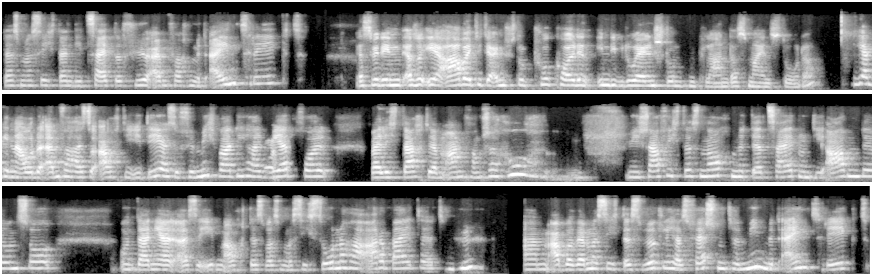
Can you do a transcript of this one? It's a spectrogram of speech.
dass man sich dann die Zeit dafür einfach mit einträgt. Dass wir den, also ihr arbeitet ja im Strukturcall den individuellen Stundenplan, das meinst du, oder? Ja, genau, oder einfach also auch die Idee. Also für mich war die halt ja. wertvoll, weil ich dachte am Anfang schon, huh, wie schaffe ich das noch mit der Zeit und die Abende und so. Und dann ja, also eben auch das, was man sich so noch erarbeitet. Mhm. Ähm, aber wenn man sich das wirklich als festen Termin mit einträgt,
